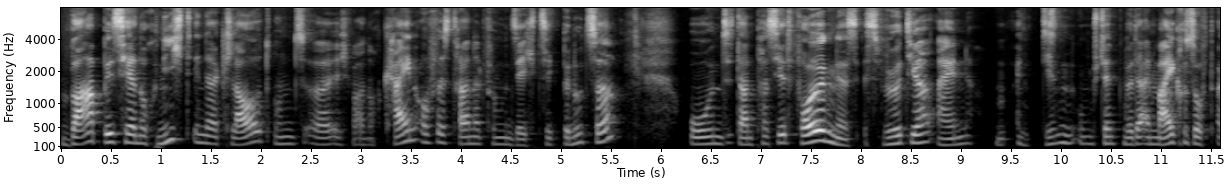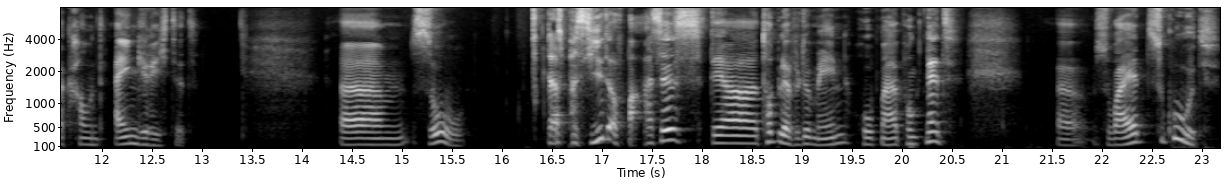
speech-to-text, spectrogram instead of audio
war bisher noch nicht in der Cloud und äh, ich war noch kein Office 365 Benutzer. Und dann passiert folgendes: Es wird ja ein, in diesen Umständen wird ein Microsoft-Account eingerichtet. Ähm, so, das passiert auf Basis der Top-Level-Domain hobmeier.net. Äh, Soweit, so gut.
